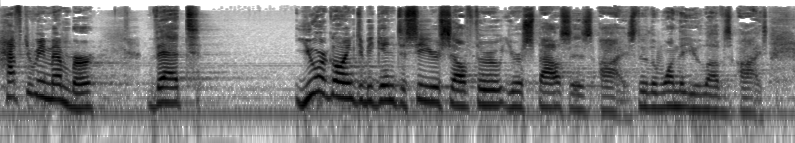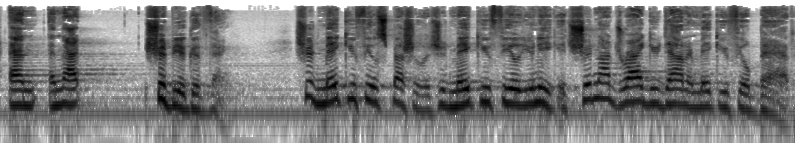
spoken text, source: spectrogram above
have to remember that you are going to begin to see yourself through your spouse's eyes, through the one that you love's eyes, and and that should be a good thing. It should make you feel special. It should make you feel unique. It should not drag you down and make you feel bad.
